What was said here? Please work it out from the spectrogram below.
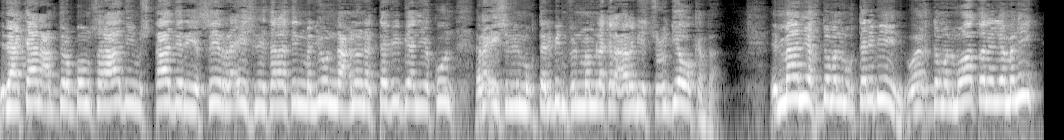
إذا كان عبد الرب منصور هادي مش قادر يصير رئيس ل 30 مليون نحن نكتفي بأن يكون رئيس للمغتربين في المملكة العربية السعودية وكفى. إما أن يخدم المغتربين ويخدم المواطن اليمني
